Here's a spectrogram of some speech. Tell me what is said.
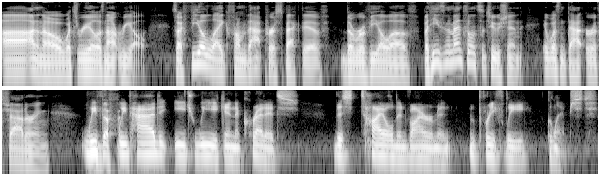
uh, I don't know, what's real is not real. So I feel like from that perspective, the reveal of, but he's in a mental institution. It wasn't that earth shattering. We've the, we've had each week in the credits this tiled environment briefly glimpsed.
